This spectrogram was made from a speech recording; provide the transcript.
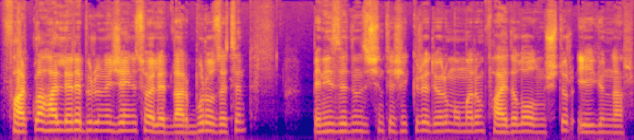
farklı hallere bürüneceğini söylediler bu rozetin. Beni izlediğiniz için teşekkür ediyorum. Umarım faydalı olmuştur. İyi günler.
